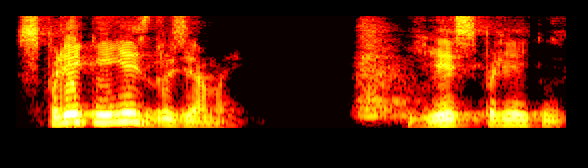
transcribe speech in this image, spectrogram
Сплетни есть, друзья мои? Есть сплетни.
